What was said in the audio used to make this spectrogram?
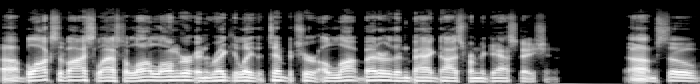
Uh, blocks of ice last a lot longer and regulate the temperature a lot better than bagged ice from the gas station. Um, so,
